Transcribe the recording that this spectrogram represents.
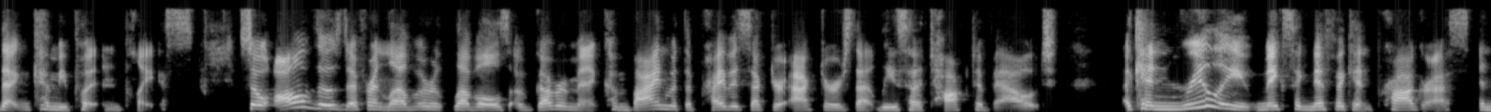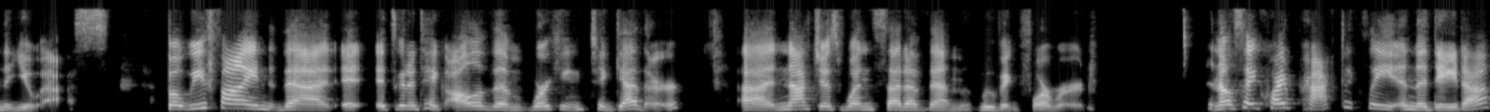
that can be put in place. So all of those different level, levels of government combined with the private sector actors that Lisa talked about can really make significant progress in the US. But we find that it, it's going to take all of them working together uh, not just one set of them moving forward. And I'll say quite practically in the data,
